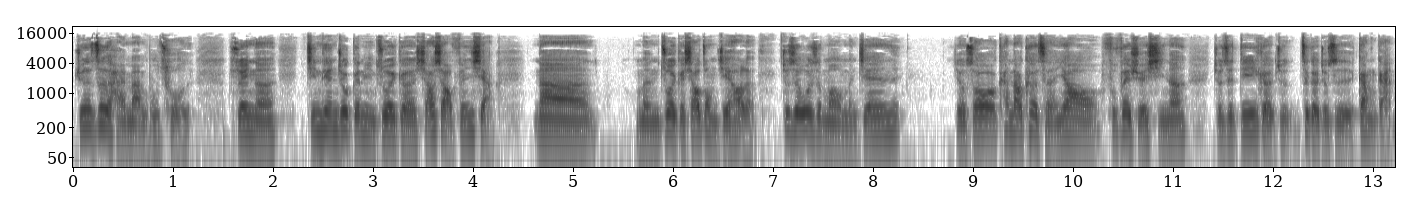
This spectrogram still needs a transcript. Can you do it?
觉得这个还蛮不错的。所以呢，今天就跟你做一个小小分享。那我们做一个小总结好了，就是为什么我们今天有时候看到课程要付费学习呢？就是第一个，就这个就是杠杆，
